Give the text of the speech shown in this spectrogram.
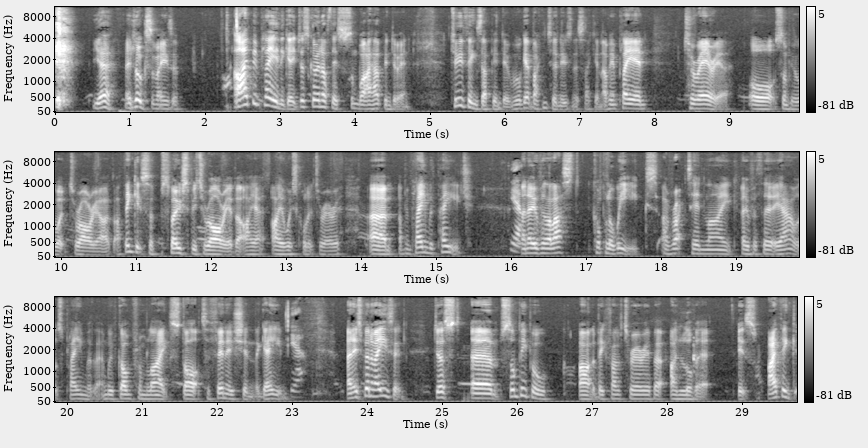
a go. Yeah, it looks amazing. I've been playing again. Just going off this, some what I have been doing. Two things I've been doing. We'll get back into the news in a second. I've been playing Terraria, or some people call it Terraria. I think it's supposed to be Terraria, but I I always call it Terraria. Um, I've been playing with Paige, Yeah. and over the last couple of weeks, I've racked in like over thirty hours playing with it, and we've gone from like start to finish in the game. Yeah. and it's been amazing. Just um, some people aren't a big fan of Terraria, but I love it. It's I think,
